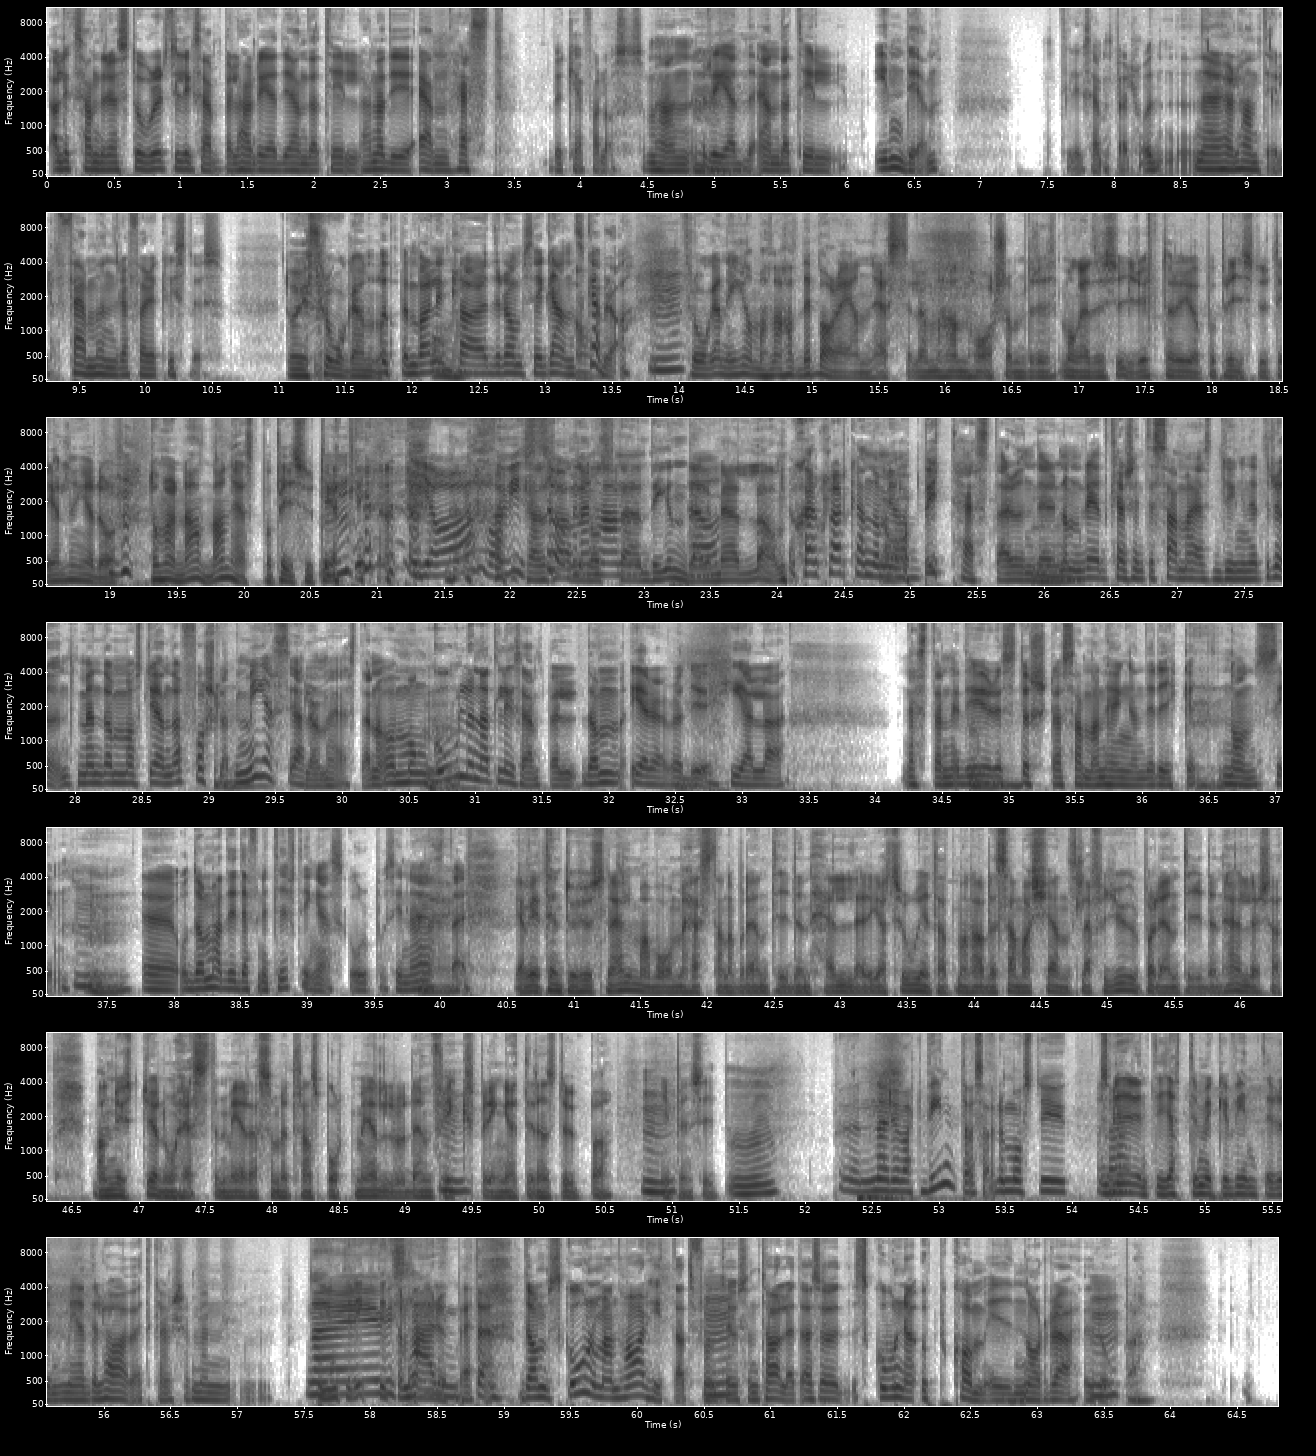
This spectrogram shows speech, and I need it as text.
Alexander den store till exempel, han red ju ända till, han hade ju en häst, Bukefalos, som han red ända till Indien, till exempel. Och när höll han till? 500 före Kristus. Då är frågan Uppenbarligen om, klarade de sig ganska Ja. bra. frågan är om han hade bara en häst eller om han har som många dressyrryttare gör på prisutdelningar då. De har en annan häst på prisutdelningen. Ja, Kanske förvisso, hade men något han... stand-in ja. däremellan. Självklart kan de ju Ja. ha bytt hästar under, de red kanske inte samma häst dygnet runt, men de måste ju ändå ha forslat med sig alla de här hästarna. Och mongolerna till exempel, de erövrade ju hela, nästan, det är ju det största sammanhängande riket någonsin. Eh, och de hade definitivt inga skor på sina hästar. Jag vet inte hur snäll man var med hästarna på den tiden heller. Jag tror inte att man hade samma känsla för djur på den tiden heller, så att man nyttjade nog hästen mera som ett transportmedel och den fick springa till den stupa i princip. Mm. När det varit vinter så, då måste ju... Det alltså, blir inte jättemycket vinter runt Medelhavet kanske, men det är inte riktigt som här uppe. inte. De skor man har hittat från Mm. 1000-talet, alltså skorna uppkom i norra Europa.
